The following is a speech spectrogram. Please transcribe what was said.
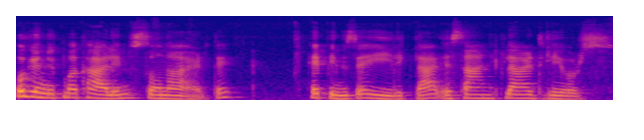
Bugünlük makalemiz sona erdi. Hepinize iyilikler, esenlikler diliyoruz.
